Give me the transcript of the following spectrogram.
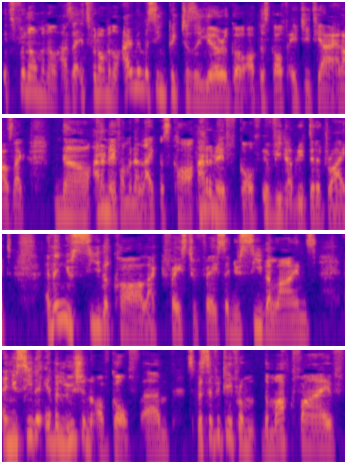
it's phenomenal. As it's phenomenal. I remember seeing pictures a year ago of this Golf 8 GTI, and I was like, no, I don't know if I'm gonna like this car. I don't know if Golf if VW did it right. And then you see the car like face to face, and you see the lines, and you see the evolution of Golf, um, specifically from the Mark Five,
